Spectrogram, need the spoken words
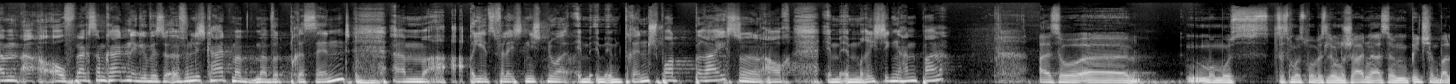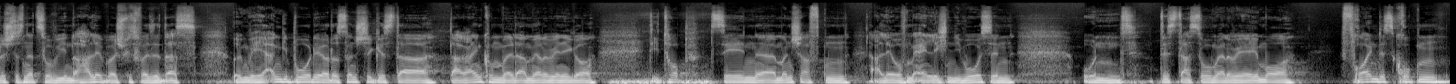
ähm, Aufmerksamkeit, eine gewisse Öffentlichkeit, man, man wird präsent. Mhm. Jetzt vielleicht nicht nur im, im, im Trendsportbereich, sondern auch im, im richtigen Handball? Also äh, man muss, das muss man ein bisschen unterscheiden. Also im Beachhandball ist das nicht so wie in der Halle beispielsweise, dass irgendwelche Angebote oder sonstiges da, da reinkommen, weil da mehr oder weniger die Top 10 äh, Mannschaften alle auf einem ähnlichen Niveau sind. Und das da so mehr oder weniger immer Freundesgruppen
